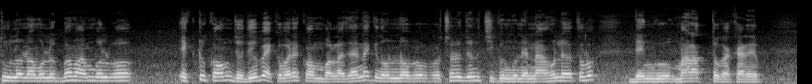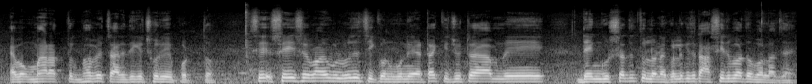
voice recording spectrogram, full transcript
তুলনামূলকভাবে আমি বলব একটু কম, যদিও বা একেবারে কম বলা যায় না, কিন্তু অন্য বছরের জন্য চিকুনগুনিয়া না হলে হয়তো ডেঙ্গু মারাত্মক আকারে এবং মারাত্মকভাবে চারিদিকে ছড়িয়ে পড়তো। সে, সেই হিসেবে আমি বলব যে চিকনগুনিয়াটা কিছুটা আপনি ডেঙ্গুর সাথে তুলনা করলে কিছুটা আশীর্বাদও বলা যায়।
